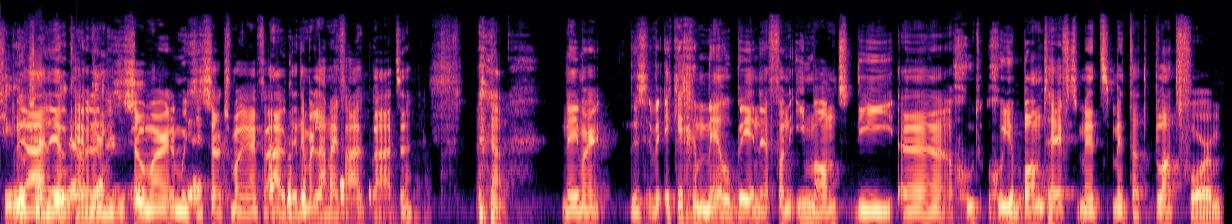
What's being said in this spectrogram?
Ja, nee, oké. maar naam. dan moet je, zomaar, dan moet je straks maar even uit. Nee, maar laat me even uitpraten. Nee, maar dus ik kreeg een mail binnen van iemand die een goed, goede band heeft met, met dat platform.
